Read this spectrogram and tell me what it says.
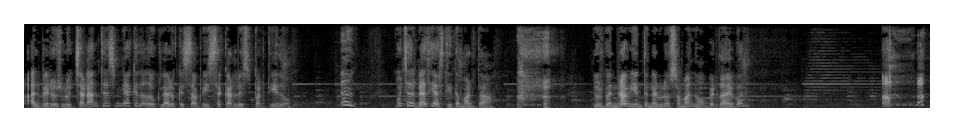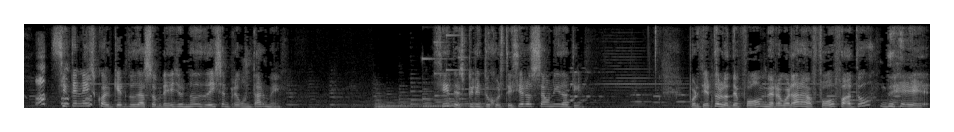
Al veros luchar antes me ha quedado claro que sabréis sacarles partido. Muchas gracias, tita Marta. Nos vendrá bien tenerlos a mano, ¿verdad, Evan? Si tenéis cualquier duda sobre ellos, no dudéis en preguntarme. Cid, espíritu justiciero, se ha unido a ti. Por cierto, los de fuego me recuerdan a Fuego Fato de,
